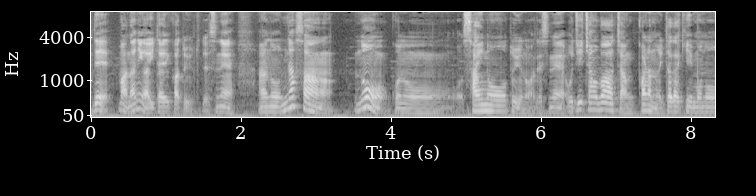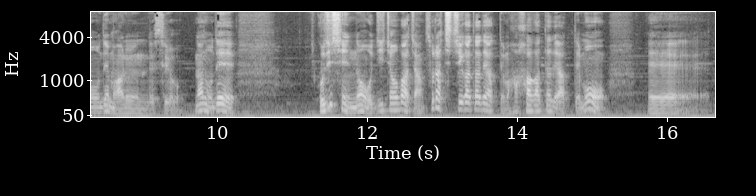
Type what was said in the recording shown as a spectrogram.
で、まあ何が言いたいかというとですね、あの、皆さんのこの才能というのはですね、おじいちゃんおばあちゃんからの頂き物でもあるんですよ。なので、ご自身のおじいちゃんおばあちゃん、それは父方であっても母方であっても、えー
